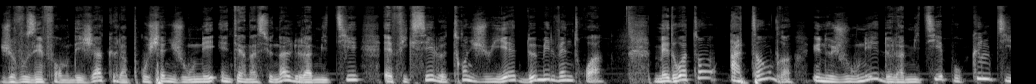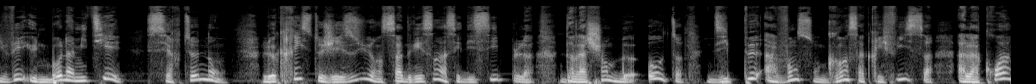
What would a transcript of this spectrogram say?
Je vous informe déjà que la prochaine journée internationale de l'amitié est fixée le 30 juillet 2023. Mais doit-on attendre une journée de l'amitié pour cultiver une bonne amitié? Certes non. Le Christ Jésus, en s'adressant à ses disciples dans la chambre haute, dit peu avant son grand sacrifice à la croix,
